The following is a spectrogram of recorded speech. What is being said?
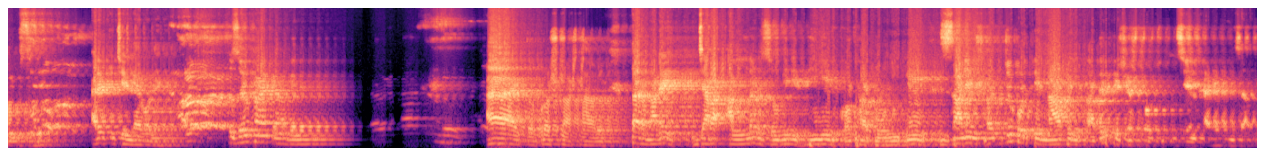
মানুষ? ছিল আরেকটু চিন্তা বলে তো জেলখানায় কেন গেলেন? এই তো প্রশ্ন আসতে হবে। তার মানে যারা আল্লাহর জমিনে দিনের কথা বলবে, জালেম সহ্য করতে না পেরে তাদেরকে শেষ পর্যন্ত যাবে।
